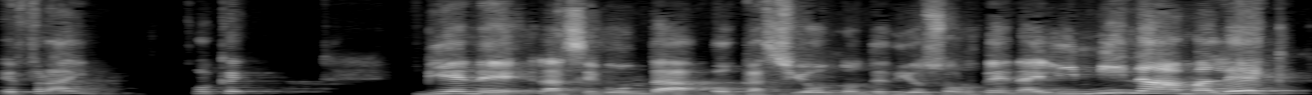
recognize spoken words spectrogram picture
Efraín, ¿ok? Viene la segunda ocasión donde Dios ordena, elimina a Amalek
